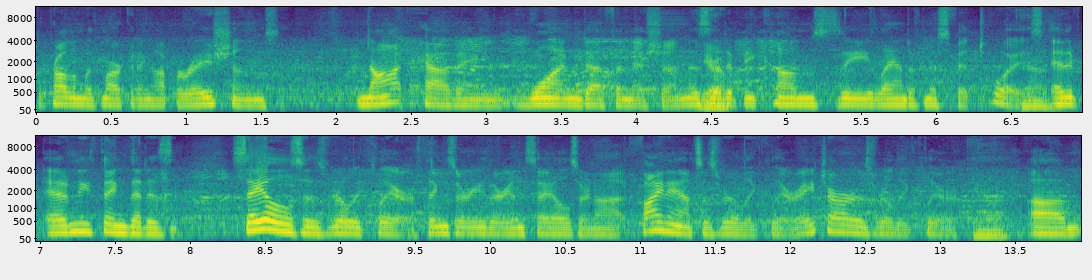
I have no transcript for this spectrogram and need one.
the problem with marketing operations. Not having one definition is Yeah. that it becomes the land of misfit toys. Yeah. And if anything that is sales is really clear. Things are either in sales or not. Finance is really clear. HR is really clear. Yeah. Um,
